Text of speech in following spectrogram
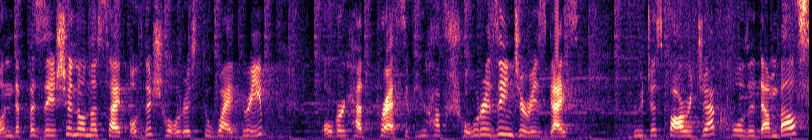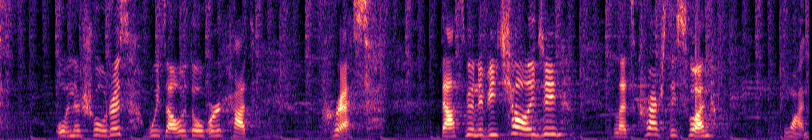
On the position on the side of the shoulders to wide grip, overhead press. If you have shoulders injuries, guys, do just power jack, hold the dumbbells on the shoulders without overhead press. That's gonna be challenging. Let's crush this one. One.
